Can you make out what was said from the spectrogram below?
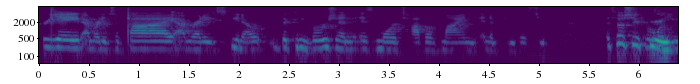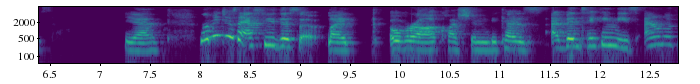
create i'm ready to buy i'm ready to you know the conversion is more top of mind in a pinterest user especially for what you sell Yeah. Let me just ask you this uh, like overall question because I've been taking these I don't know if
